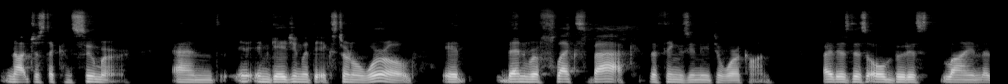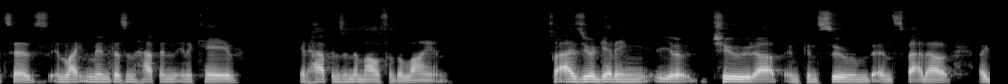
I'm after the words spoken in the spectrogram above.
not just a consumer, and engaging with the external world, it then reflects back the things you need to work on. Right? There's this old Buddhist line that says, enlightenment doesn't happen in a cave. It happens in the mouth of the lion. So as you're getting, you know, chewed up and consumed and spat out, like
